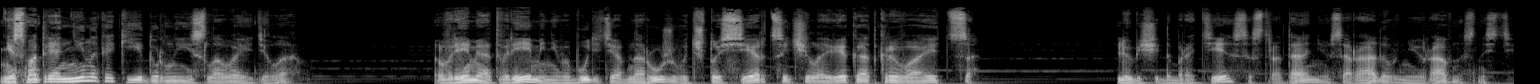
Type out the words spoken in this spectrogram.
Несмотря ни на какие дурные слова и дела – Время от времени вы будете обнаруживать, что сердце человека открывается, любящей доброте, состраданию, сорадованию и равностности.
